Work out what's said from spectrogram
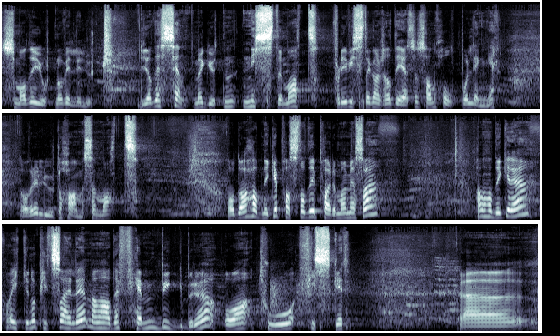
som hadde gjort noe veldig lurt. De hadde sendt med gutten nistemat, for de visste kanskje at Jesus han holdt på lenge. Da var det lurt å ha med seg mat. Og Da hadde han ikke pasta di Parma med seg, han hadde ikke det, og ikke noe pizza heller, men han hadde fem byggbrød og to fisker. Eh,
